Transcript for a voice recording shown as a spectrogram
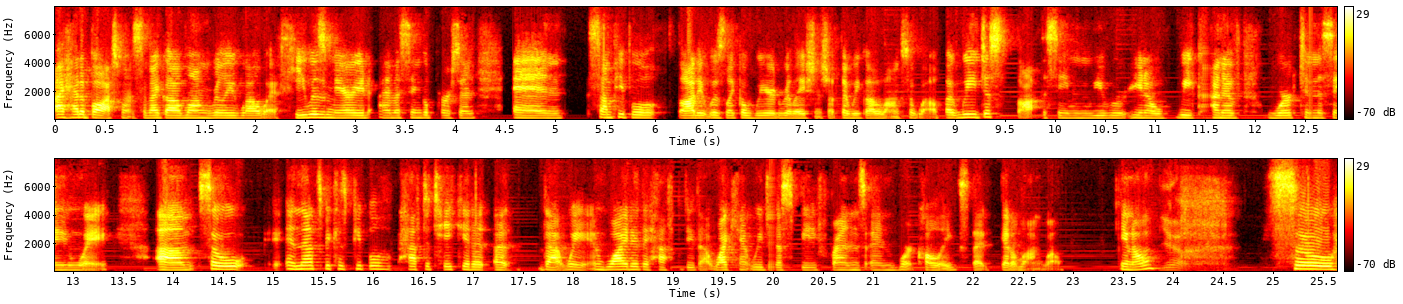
i had a boss once that i got along really well with. He was married. I'm a single person. And some people thought it was like a weird relationship that we got along so well but we just thought the same. We were you know we kind of worked in the same way. Um, so and that's because people have to take it at, at that way. And why do they have to do that? Why can't we just be friends and work colleagues that get along well you know? Yeah. So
